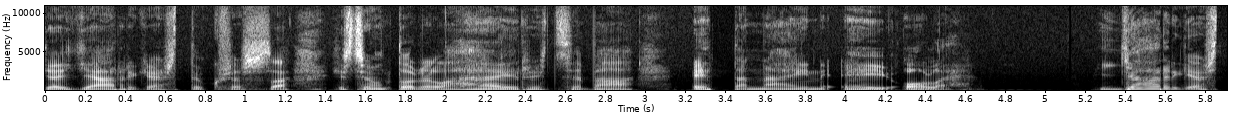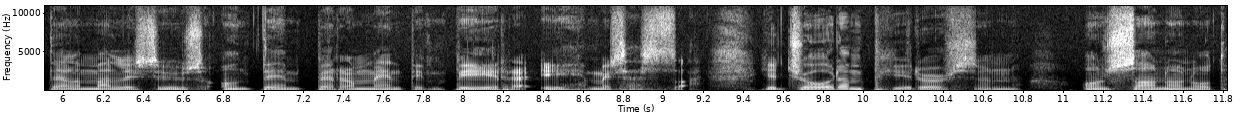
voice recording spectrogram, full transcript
ja järjestyksessä, ja se on todella häiritsevää, että näin ei ole. Järjestelmällisyys on temperamentin piirre ihmisessä, ja Jordan Peterson on sanonut,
